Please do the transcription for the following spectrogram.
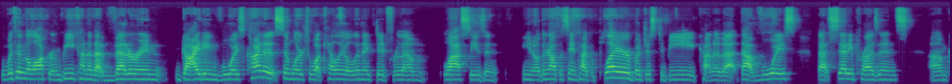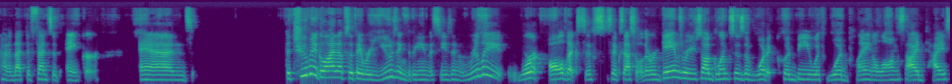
within the locker room, be kind of that veteran guiding voice, kind of similar to what Kelly Olynyk did for them last season. You know, they're not the same type of player, but just to be kind of that that voice, that steady presence, um, kind of that defensive anchor. And the two big lineups that they were using at the beginning of the season really weren't all that su- successful. There were games where you saw glimpses of what it could be with Wood playing alongside Theis,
